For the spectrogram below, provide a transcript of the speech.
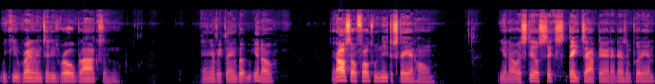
We keep running into these roadblocks and and everything, but you know, and also, folks, we need to stay at home. You know, it's still six states out there that doesn't put in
